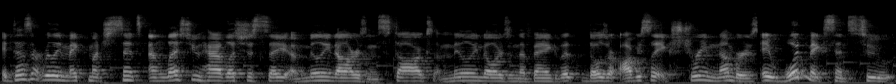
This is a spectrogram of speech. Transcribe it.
it doesn't really make much sense unless you have, let's just say, a million dollars in stocks, a million dollars in the bank. Those are obviously extreme numbers. It would make sense to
